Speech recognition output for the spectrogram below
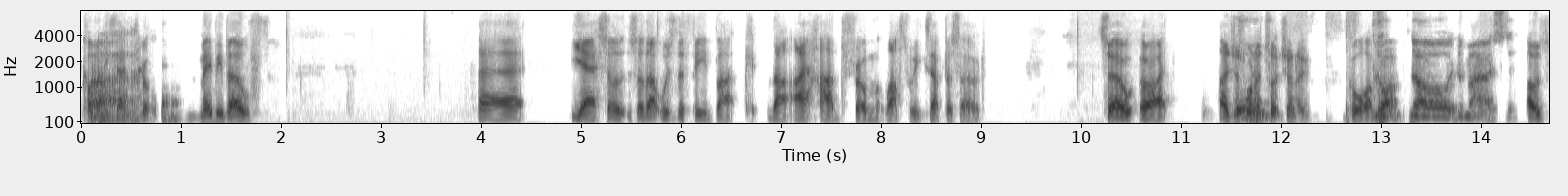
Comedy Ah. Central, maybe both. Uh, yeah, so so that was the feedback that I had from last week's episode. So, all right, I just want to touch on a. Go on. Go on. No, it doesn't matter actually. I was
